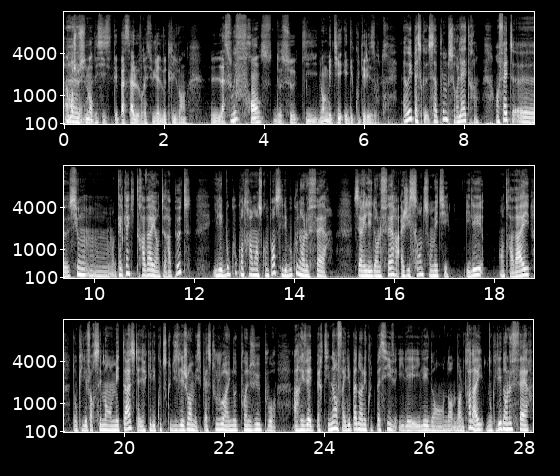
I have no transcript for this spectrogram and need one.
Alors moi, je me euh, suis demandé si c'était pas ça le vrai sujet de votre livre. hein. La souffrance de ceux qui, dont le métier est d'écouter les autres. Ah oui, parce que ça pompe sur l'être. En fait, euh, si on, on- quelqu'un qui travaille en thérapeute, il est beaucoup, contrairement à ce qu'on pense, il est beaucoup dans le faire. C'est-à-dire, il est dans le faire agissant de son métier. Il est en travail, donc il est forcément en méta, c'est-à-dire qu'il écoute ce que disent les gens, mais il se place toujours à un autre point de vue pour arriver à être pertinent. Enfin, il n'est pas dans l'écoute passive, il est, il est dans, dans, dans le travail, donc il est dans le faire.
